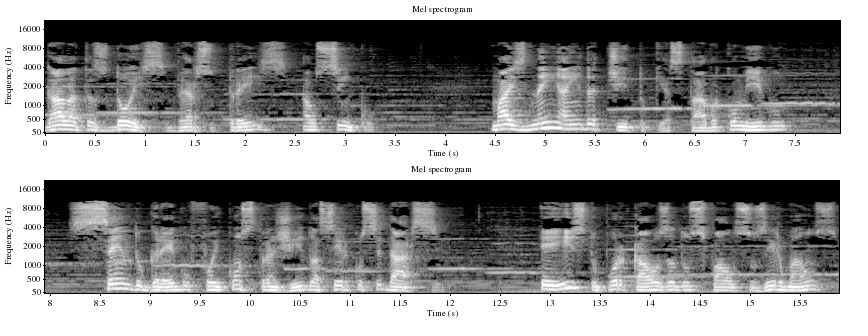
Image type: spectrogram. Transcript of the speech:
Gálatas 2, verso 3 ao 5. Mas nem ainda Tito, que estava comigo, sendo grego, foi constrangido a circuncidar-se. E isto por causa dos falsos irmãos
